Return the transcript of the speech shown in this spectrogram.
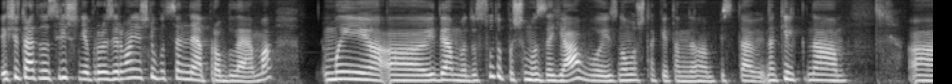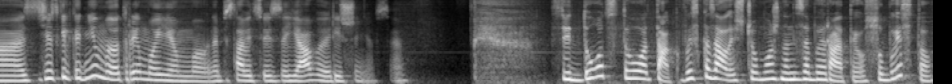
Якщо втратилось рішення про розірвання шлюбу, це не проблема. Ми е, йдемо до суду, пишемо заяву, і знову ж таки там на підставі на кілька на е, через кілька днів ми отримуємо на підставі цієї заяви рішення. Все. Свідоцтво. Так, ви сказали, що можна не забирати особисто,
